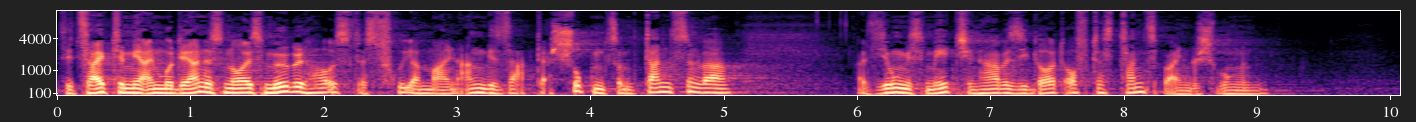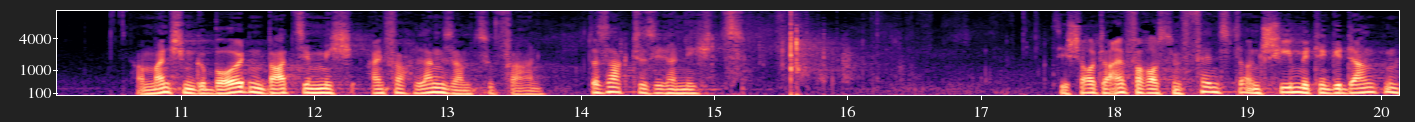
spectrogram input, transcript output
Sie zeigte mir ein modernes neues Möbelhaus, das früher mal ein angesagter Schuppen zum Tanzen war. Als junges Mädchen habe sie dort oft das Tanzbein geschwungen. An manchen Gebäuden bat sie mich einfach langsam zu fahren. Da sagte sie dann nichts. Sie schaute einfach aus dem Fenster und schien mit den Gedanken,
